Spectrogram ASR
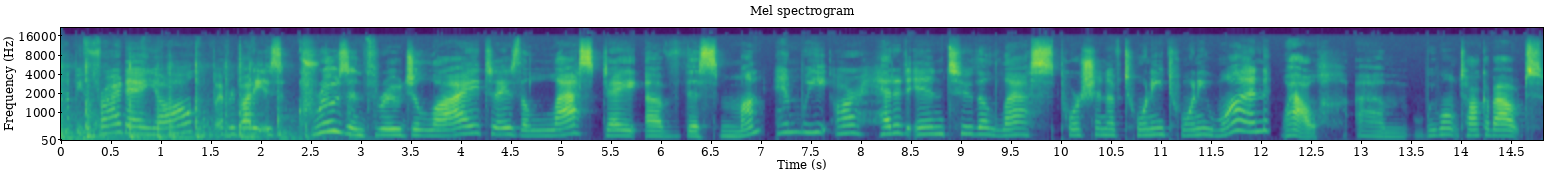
Happy Friday, y'all. Everybody is cruising through July. Today is the last day of this month, and we are headed into the last portion of 2021. Wow. Um, we won't talk about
